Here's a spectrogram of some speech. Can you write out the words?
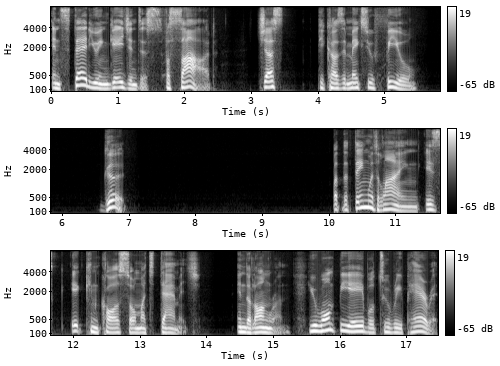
Instead, you engage in this facade just because it makes you feel good. But the thing with lying is it can cause so much damage in the long run. You won't be able to repair it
